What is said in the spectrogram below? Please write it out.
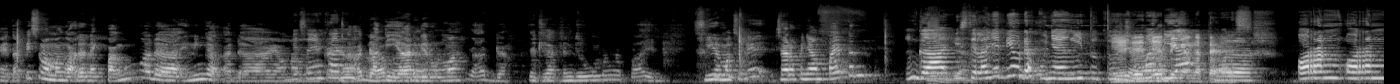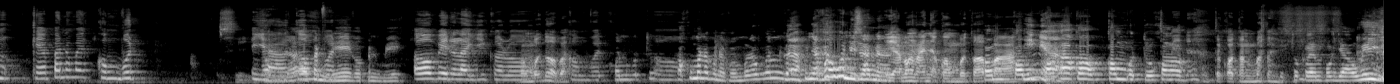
Eh, tapi selama nggak ada naik panggung ada ini nggak ada yang Biasanya kan- kayak ada latihan ada. di rumah. nggak ada ya latihan di rumah ngapain Iya, maksudnya cara penyampaian kan Enggak, istilahnya dia udah punya yang itu tuh. Iya dia, Cuma dia dia malas orang-orang kayak apa namanya? Kombut. Iya, Nggak, open kombut. mic open mic Oh, beda lagi kalau Kombut tuh apa? Kombut. kombut tuh Oh. aku mana pernah kombut aku kan nggak punya kawan di sana Iya abang nanya kombot tuh kom apa? kom Ini ya? ah, kom- kombut tuh kalau Itu koton banget. itu kelempong jawi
